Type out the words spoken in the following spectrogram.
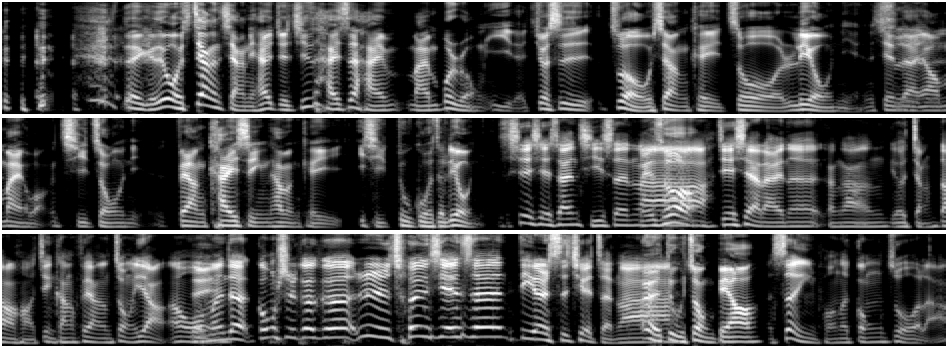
对，可是我这样讲，你还觉得其实还是还蛮不容易的。就是做偶像可以做六年，现在要卖往七周年，非常开心，他们可以一起度过这六年。谢谢三崎生啦，没错。接下来呢，刚刚有讲到哈，健康非常重要啊。我们的公事哥哥日村先生第二次确诊啦，二度中标。摄影棚的工作啦，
